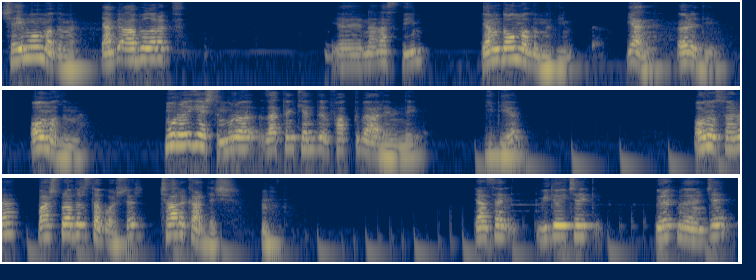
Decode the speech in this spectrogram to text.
şeyim olmadı mı? Yani bir abi olarak e, na- nasıl diyeyim? Yanında olmadım mı diyeyim? Yani öyle diyeyim. Olmadı mı? Muro'yu geçtim. Muro zaten kendi farklı bir aleminde gidiyor. Ondan sonra Baş Brothers da boşver. Çağrı kardeş. Yani sen video içerik üretmeden önce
